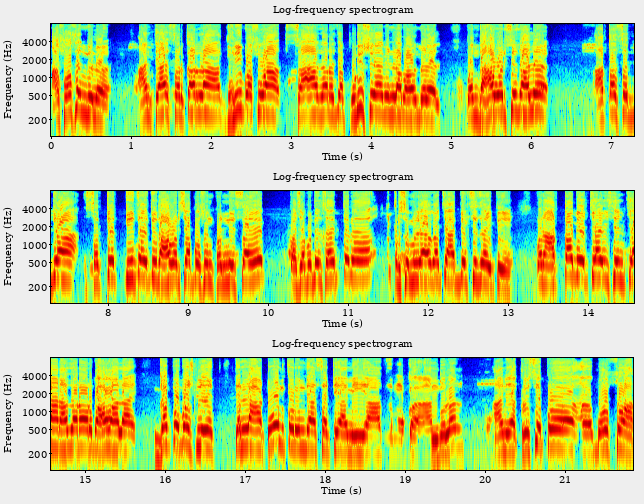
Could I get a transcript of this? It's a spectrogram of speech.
आश्वासन दिलं. आणि त्या सरकारला घरी बसवा सहा हजाराच्या पुढे सोयाबीनला भाव मिळेल. पण दहा वर्ष झालं आता सध्या सत्तेत तीच आहे ती दहा वर्षापासून फडणवीस साहेब. पाशा पटेल साहेब तर कृषी मूल्य आयोगाचे अध्यक्षच आहे ते. पण आत्ता बेचाळीस आणि चार हजारावर भाव आलाय. गप्प बसलेत. त्यांना आठवण करून द्यासाठी आम्ही आज मुक- आंदोलन आणि या कृषी महोत्सवात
